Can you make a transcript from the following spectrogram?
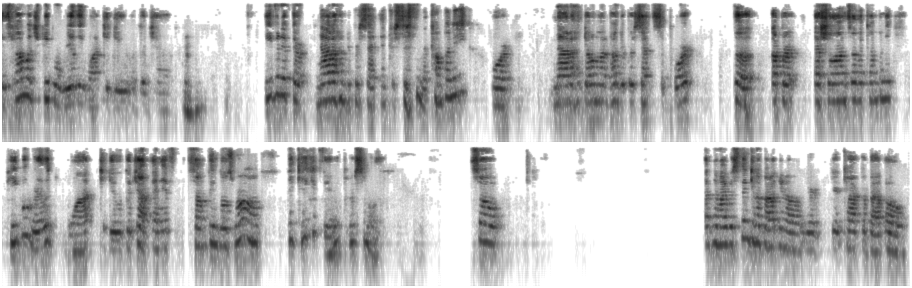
is how much people really want to do a good job. Mm-hmm. Even if they're not 100% interested in the company or not don't 100% support the upper echelons of the company, people really want to do a good job. And if something goes wrong, they take it very personally. So, and I was thinking about, you know, your your talk about, oh,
